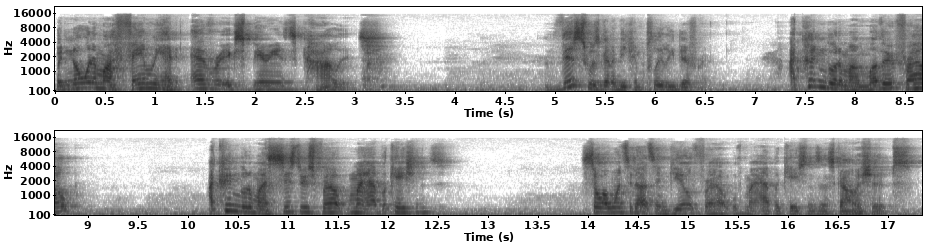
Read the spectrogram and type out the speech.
But no one in my family had ever experienced college. This was going to be completely different. I couldn't go to my mother for help. I couldn't go to my sisters for help with my applications. So I went to the Hudson Guild for help with my applications and scholarships.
